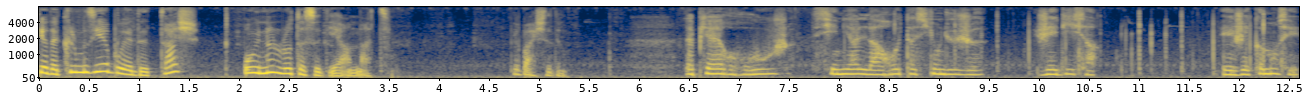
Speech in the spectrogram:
Ya da kırmızıya boyadığı taş oyunun rotası diye anlat. Ve başladım. La pierre rouge signale la rotation du jeu. J'ai dit ça. Et j'ai commencé.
